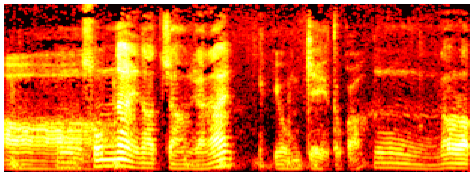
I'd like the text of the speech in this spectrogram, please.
ああうんそんなになっちゃうんじゃない？4K とか。うん。だから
